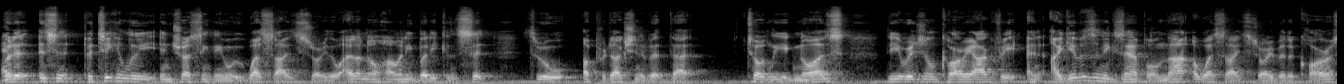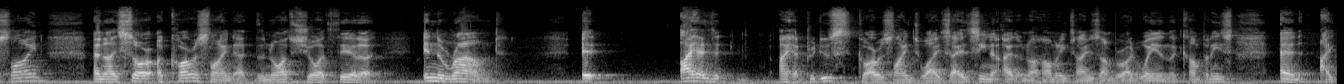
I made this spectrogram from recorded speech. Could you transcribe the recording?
But it's a particularly interesting thing with West Side Story, though. I don't know how anybody can sit through a production of it that totally ignores the original choreography. And I give as an example, not a West Side Story, but a chorus line. And I saw a chorus line at the North Shore Theater in the round. It, I had. I had produced Chorus Line twice. I had seen it, I don't know how many times on Broadway in the companies, and I,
